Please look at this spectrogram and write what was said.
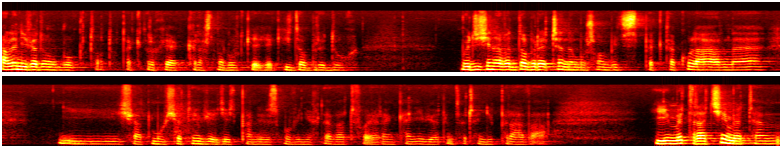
ale nie wiadomo było kto. To tak trochę jak krasnoludki, jak jakiś dobry duch. Bo dzisiaj nawet dobre czyny muszą być spektakularne i świat musi o tym wiedzieć. Pan Jezus mówi, niech lewa twoja ręka nie wie o tym, co czyni prawa. I my tracimy ten,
